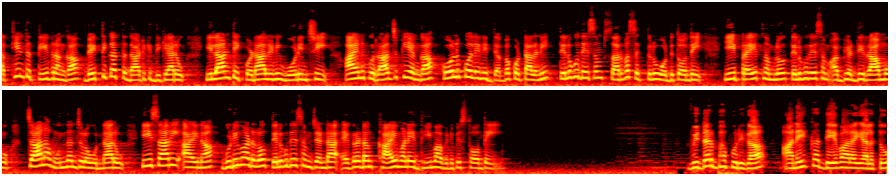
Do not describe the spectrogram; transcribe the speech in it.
అత్యంత తీవ్రంగా వ్యక్తిగత దాడికి దిగారు. ఇలాంటి కొడాలిని ఓడించి ఆయనకు రాజకీయంగా కోలుకోలేని దెబ్బ కొట్టాలని తెలుగుదేశం సర్వశక్తులు ఒడ్డుతోంది. ఈ ప్రయత్నంలో తెలుగుదేశం అభ్యర్థి రాము చాలా ముందంజలో ఉన్నారు. ఈసారి ఆయన గుడివాడలో తెలుగుదేశం జెండా ఎగరడం ఖాయమనే ధీమా వినిపిస్తోంది. విదర్భపురిగా అనేక దేవాలయాలతో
